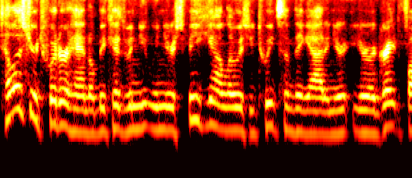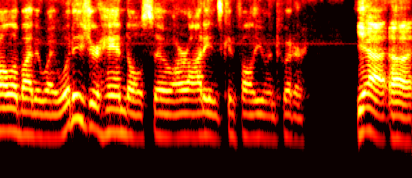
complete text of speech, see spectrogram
tell us your Twitter handle because when you when you're speaking on Lewis, you tweet something out, and you're you're a great follow, by the way. What is your handle so our audience can follow you on Twitter? Yeah, uh,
